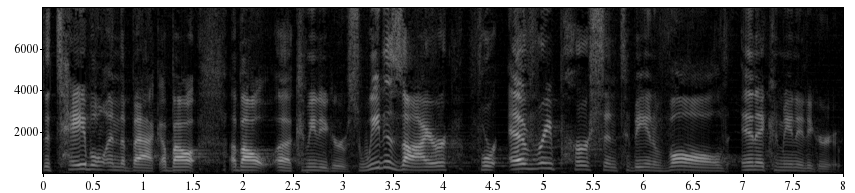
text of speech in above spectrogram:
the table in the back about, about uh, community groups. We desire for every person to be involved in a community group.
